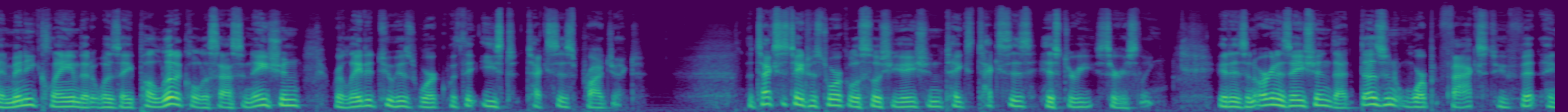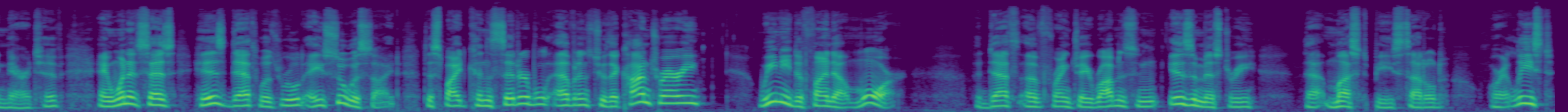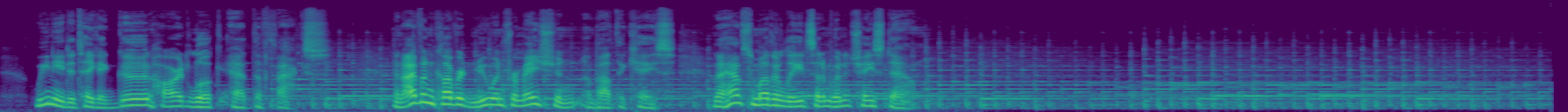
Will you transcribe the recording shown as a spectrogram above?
and many claim that it was a political assassination related to his work with the East Texas Project. The Texas State Historical Association takes Texas history seriously. It is an organization that doesn't warp facts to fit a narrative, and when it says his death was ruled a suicide, despite considerable evidence to the contrary, we need to find out more. The death of Frank J. Robinson is a mystery that must be settled, or at least we need to take a good hard look at the facts. And I've uncovered new information about the case, and I have some other leads that I'm going to chase down.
